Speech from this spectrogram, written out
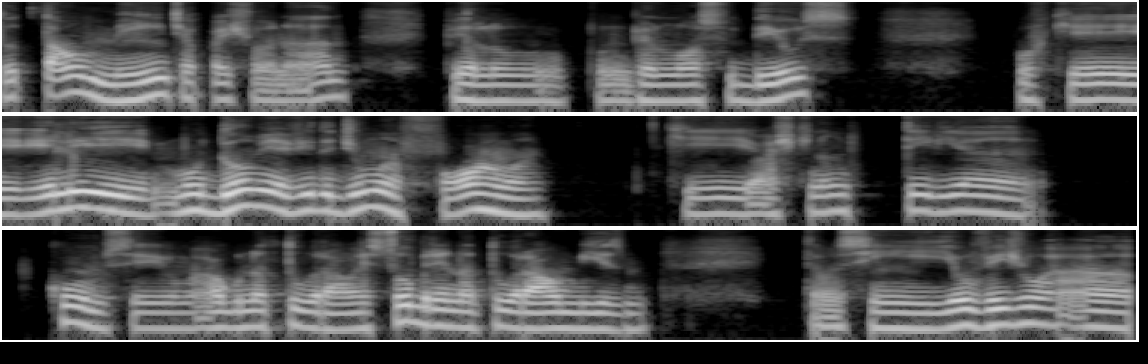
totalmente apaixonado pelo, pelo nosso Deus, porque ele mudou minha vida de uma forma que eu acho que não teria como ser algo natural, é sobrenatural mesmo. Então, assim, eu vejo, a,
